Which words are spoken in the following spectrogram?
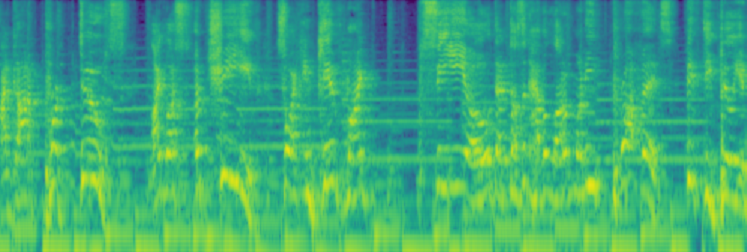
I gotta produce. I must achieve so I can give my CEO that doesn't have a lot of money profits. $50 billion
